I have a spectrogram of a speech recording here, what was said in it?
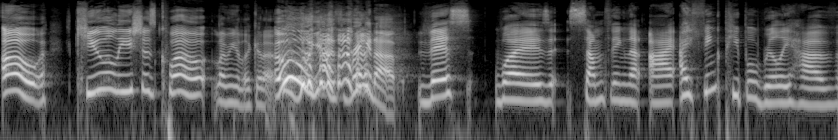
Oh, cue Alicia's quote. Let me look it up. oh yes bring it up this was something that I I think people really have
